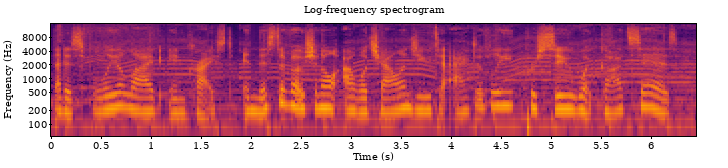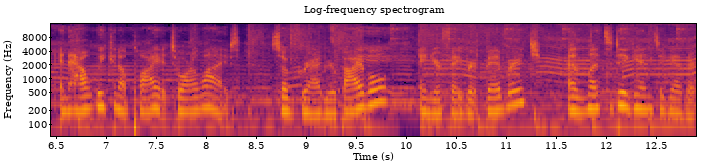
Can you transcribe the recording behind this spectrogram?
that is fully alive in Christ. In this devotional, I will challenge you to actively pursue what God says and how we can apply it to our lives. So grab your Bible and your favorite beverage, and let's dig in together.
